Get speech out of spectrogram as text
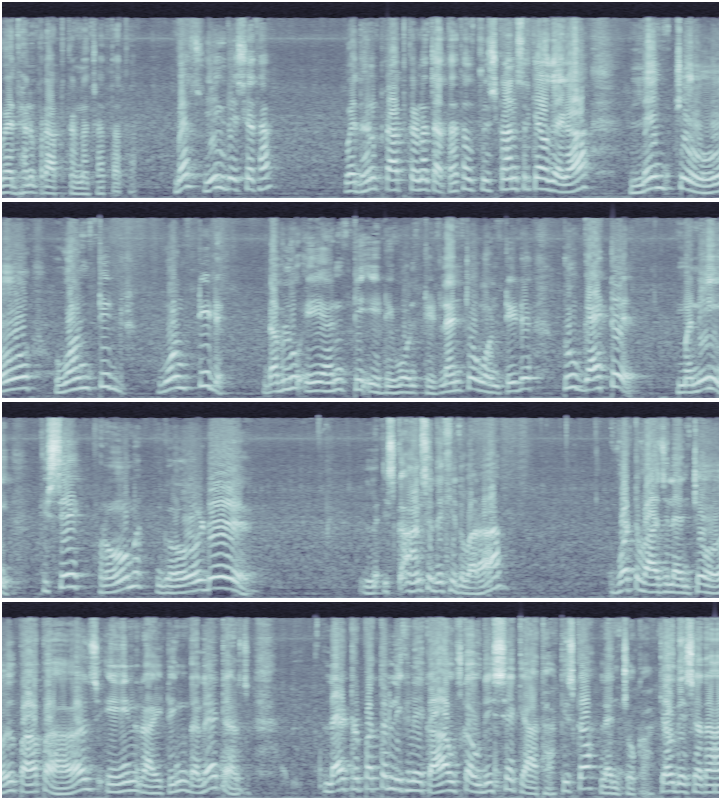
वह धन प्राप्त करना चाहता था। बस यही उद्देश्य था। वह धन प्राप्त करना चाहता था तो इसका आंसर क्या हो जाएगा? Lencho wanted wanted W A N T E D wanted Lencho wanted to get money किससे फ्रॉम गॉड इसका आंसर देखिए दोबारा। What was Lencho purpose in writing the letters letter पत्र लिखने का उसका उद्देश्य क्या था? किसका? लेंचो का। क्या उद्देश्य था?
